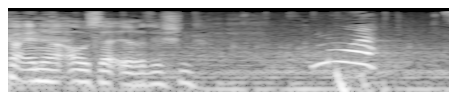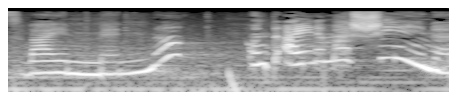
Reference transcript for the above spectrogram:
Keine Außerirdischen. Nur zwei Männer und eine Maschine.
